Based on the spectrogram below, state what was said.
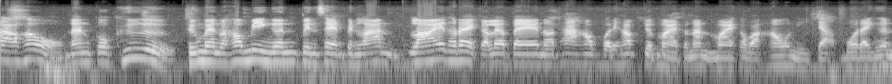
ลาวเฮานั่นก็คือ ถึงแม้ว่าเฮามีเงินเป็นแสนเป็นล้านหลายเท่าใดก็แล้วแต่เนาะถ้าเฮาบ่ได้รับจดหมายตัวนั้นหมายความว่าเฮานี่จะบ่ได้เงิน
